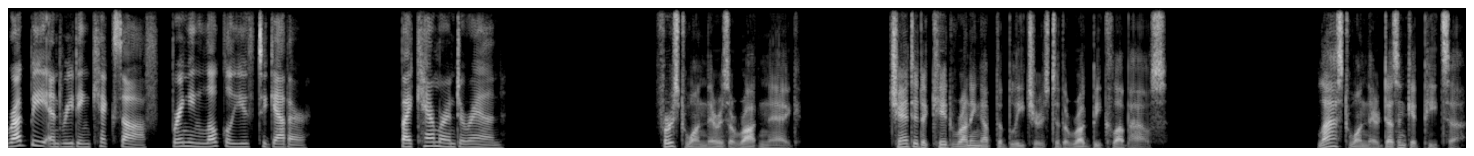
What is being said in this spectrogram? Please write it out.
Rugby and Reading Kicks Off, Bringing Local Youth Together. By Cameron Duran. First one there is a rotten egg. Chanted a kid running up the bleachers to the rugby clubhouse. Last one there doesn't get pizza.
